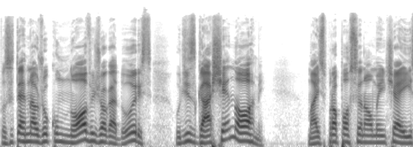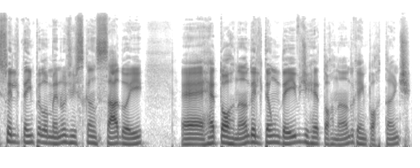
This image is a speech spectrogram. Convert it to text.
Você terminar o jogo com nove jogadores, o desgaste é enorme mas proporcionalmente a isso ele tem pelo menos descansado aí, é, retornando. Ele tem um David retornando, que é importante.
